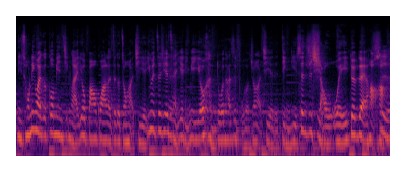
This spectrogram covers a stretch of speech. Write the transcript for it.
你从另外一个构面进来，又包括了这个中小企业，因为这些产业里面也有很多它是符合中小企业的定义，甚至小微，对不对？哈哈。是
